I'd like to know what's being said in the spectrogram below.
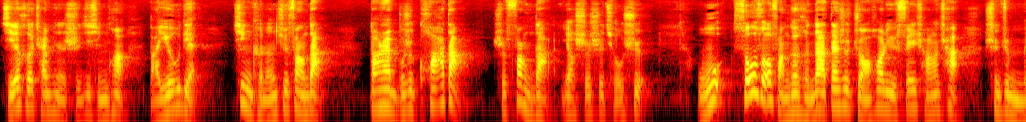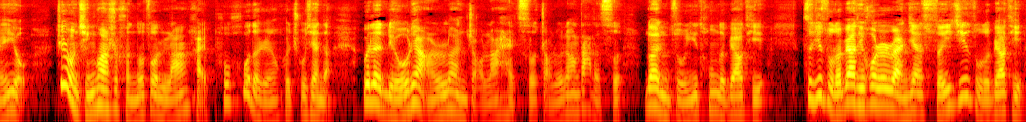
结合产品的实际情况，把优点尽可能去放大，当然不是夸大，是放大，要实事求是。五，搜索访客很大，但是转化率非常的差，甚至没有，这种情况是很多做蓝海铺货的人会出现的，为了流量而乱找蓝海词，找流量大的词，乱组一通的标题。自己组的标题或者软件随机组的标题，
